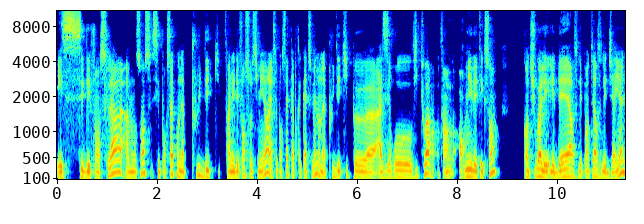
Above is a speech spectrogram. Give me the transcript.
Et ces défenses-là, à mon sens, c'est pour ça qu'on a plus d'équipes. Enfin, les défenses sont aussi meilleures et c'est pour ça qu'après quatre semaines, on n'a plus d'équipe euh, à zéro victoire. Enfin, Mm. hormis les Texans, quand tu vois les, les Bears, les Panthers, les Giants,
